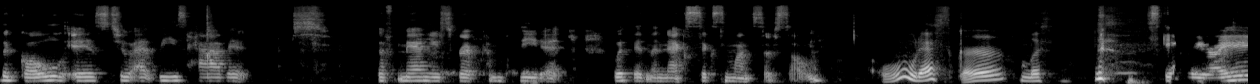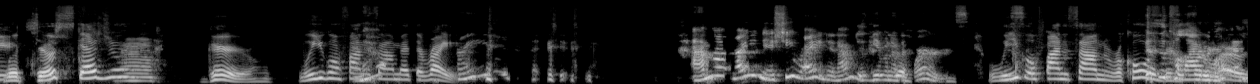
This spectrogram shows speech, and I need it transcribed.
the goal is to at least have it the manuscript completed within the next six months or so. Oh, that's girl. Listen. Scary, right? With your schedule, girl, where you gonna find the time at the right? right? I'm not writing it. She writing it. I'm just giving her the words. Well, you gonna find the time to record. This is collaborative.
